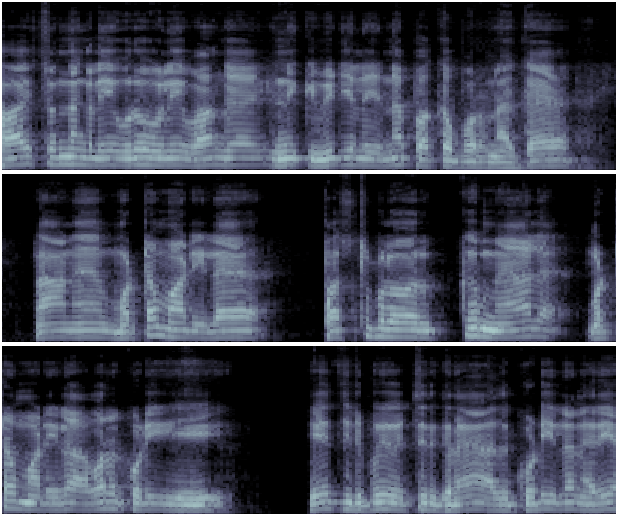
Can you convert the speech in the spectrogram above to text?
ஹாய் சொந்தங்களே உறவுகளே வாங்க. இன்னைக்கு வீடியோவில் என்ன பார்க்க போகிறேன்னாக்க நான் மொட்டை மாடியில் ஃபஸ்ட் ஃப்ளோருக்கு மேலே மொட்டை மாடியில் அவரை கொடி ஏற்றிட்டு போய் வச்சுருக்கிறேன். அது கொடியெல்லாம் நிறைய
